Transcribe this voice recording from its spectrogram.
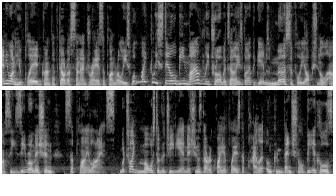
Anyone who played Grand Theft Auto San Andreas upon release will likely still be mildly traumatized by the game's mercifully optional RC0 mission, Supply Lines. Much like most of the GTA missions that require players to pilot unconventional vehicles,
